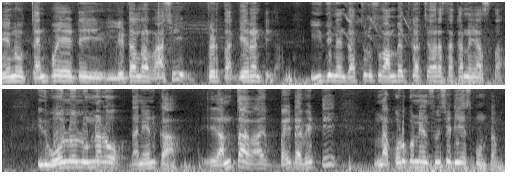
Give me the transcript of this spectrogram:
నేను చనిపోయేటి లెటర్లో రాసి పెడతా గ్యారంటీగా ఇది నేను దత్తుడు సు అంబేద్కర్ చివరస్తకన్నా చేస్తా. ఇది ఓళ్ళోళ్ళు ఉన్నారో దాని వెనుక అంతా బయట పెట్టి నా కొడుకు నేను సూసైడ్ చేసుకుంటాం.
